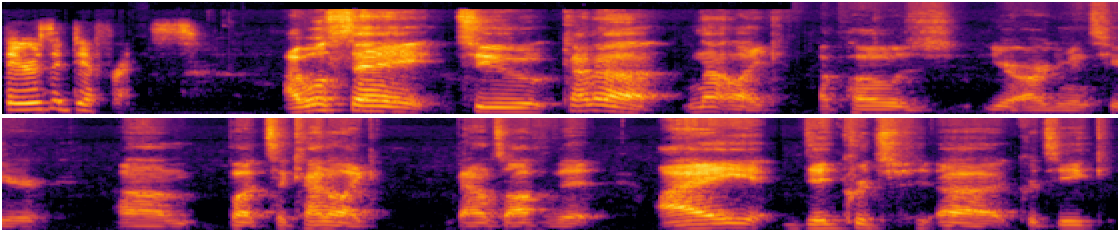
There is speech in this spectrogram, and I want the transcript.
There's a difference. I will say to kind of not like oppose your arguments here, um, but to kind of like bounce off of it. I did crit- uh, critique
